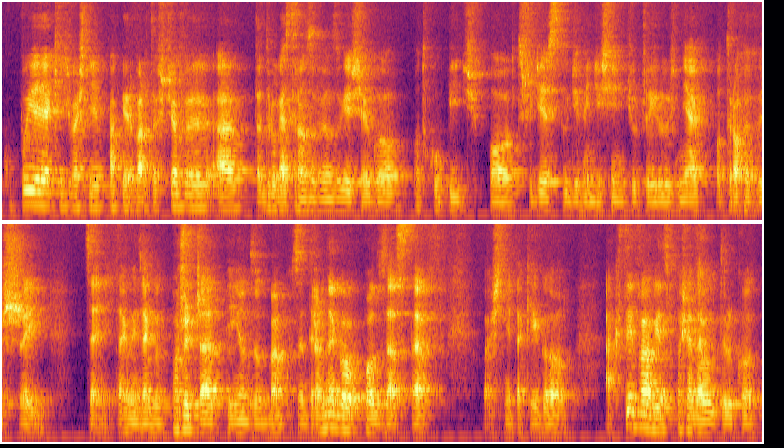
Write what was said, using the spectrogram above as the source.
kupuje jakiś właśnie papier wartościowy, a ta druga strona zobowiązuje się go odkupić po 30, 90 czy iluś dniach po trochę wyższej cenie. Tak więc jakby pożycza pieniądze od banku centralnego pod zastaw właśnie takiego aktywa, więc posiadał tylko,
